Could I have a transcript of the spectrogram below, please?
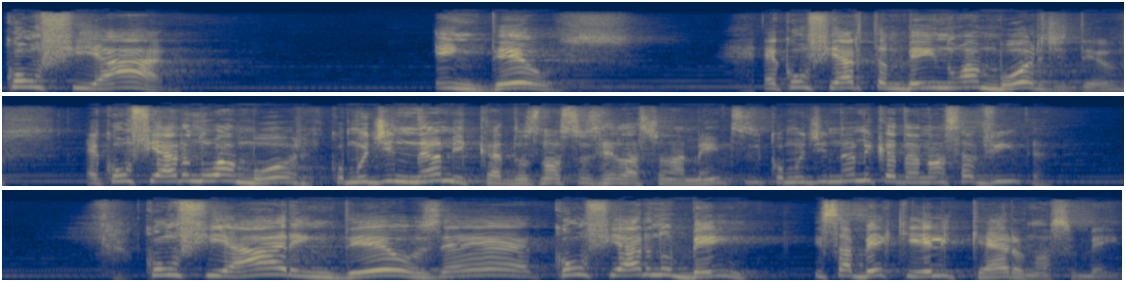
confiar em Deus é confiar também no amor de Deus, é confiar no amor como dinâmica dos nossos relacionamentos e como dinâmica da nossa vida. Confiar em Deus é confiar no bem e saber que Ele quer o nosso bem.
